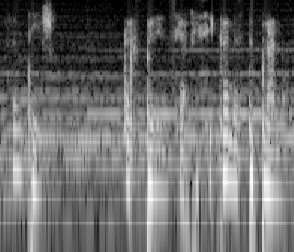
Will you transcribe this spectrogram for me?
sentir la experiencia física en este plano.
